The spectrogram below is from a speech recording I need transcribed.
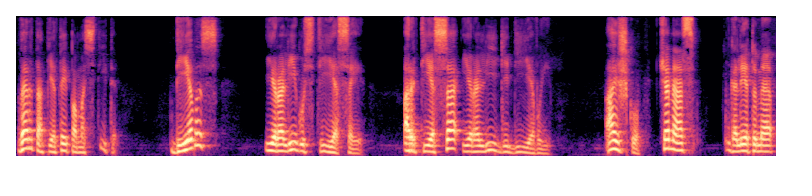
Verta apie tai pamastyti. Dievas yra lygus tiesai. Ar tiesa yra lygi Dievui? Aišku, čia mes galėtume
